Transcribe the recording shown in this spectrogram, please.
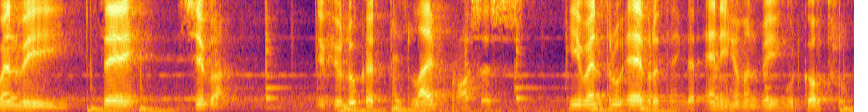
When we say Shiva, if you look at his life process, he went through everything that any human being would go through.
